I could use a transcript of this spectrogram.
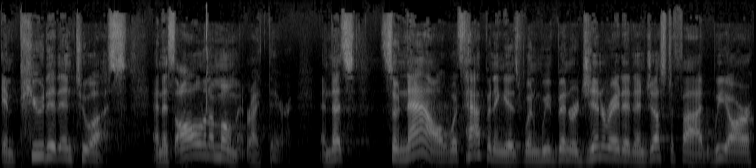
imputed into us. And it's all in a moment right there. And that's so now what's happening is when we've been regenerated and justified, we are,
